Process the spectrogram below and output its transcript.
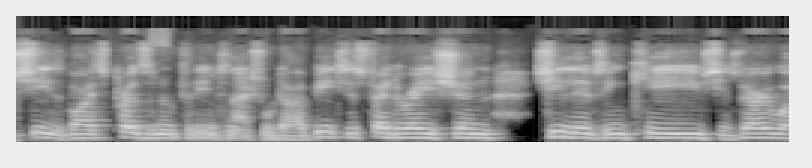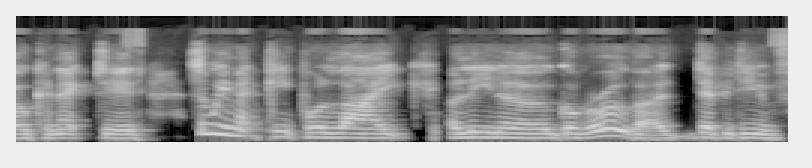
She's vice president for the International Diabetes Federation. She lives in Kiev. She's very well connected. So we met people like Alina Govorova, deputy of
